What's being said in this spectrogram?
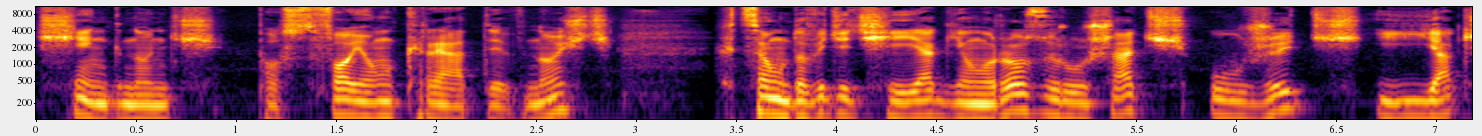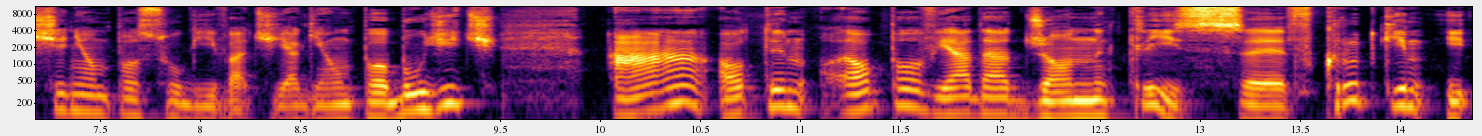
sięgnąć po swoją kreatywność, chcą dowiedzieć się, jak ją rozruszać, użyć i jak się nią posługiwać, jak ją pobudzić, a o tym opowiada John Cleese w krótkim i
